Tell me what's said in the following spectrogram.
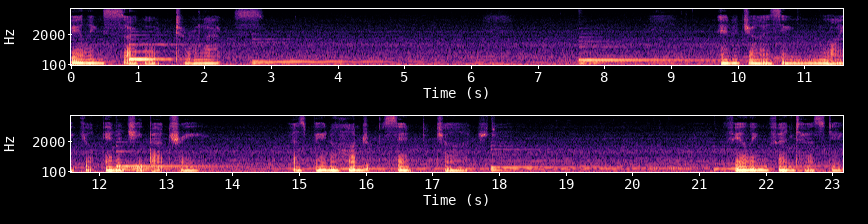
Feeling so good to relax. Energizing like your energy battery has been a hundred percent charged. Feeling fantastic,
